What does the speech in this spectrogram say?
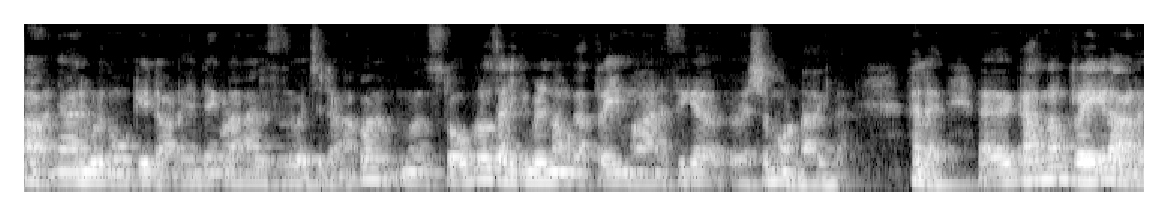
ആ ഞാനും കൂടി നോക്കിയിട്ടാണ് എന്റെയും കൂടെ അനാലിസിസ് വെച്ചിട്ടാണ്. അപ്പം സ്റ്റോപ്പ് ലോസ് അടിക്കുമ്പോഴും നമുക്ക് അത്രയും മാനസിക വിഷമം ഉണ്ടാവില്ല. അല്ലേ? കാരണം ട്രേഡാണ്.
